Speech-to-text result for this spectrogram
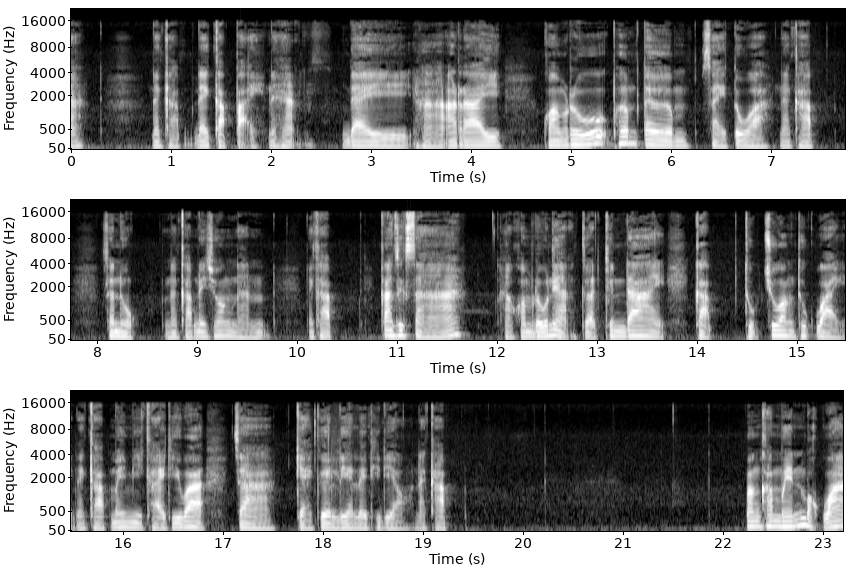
นะนะครับ ได้กลับไปนะฮะได้หาอะไรความรู้เพิ่มเติมใส่ตัวนะครับ สนุกนะครับในช่วงนั้นนะครับ การศึกษาหาความรู้เนี่ยเกิดขึ้นได้กับทุกช่วงทุกวัยนะครับ ไม่มีใครที่ว่าจะ แก่เกินเรียนเลยทีเดียวนะครับ บางคอมเมนต์บอกว่า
